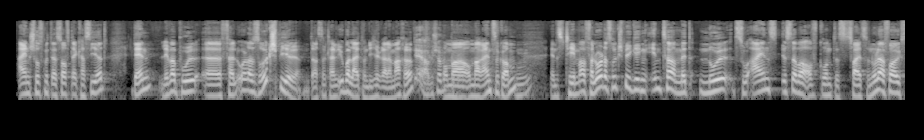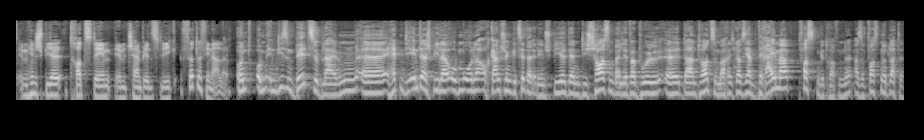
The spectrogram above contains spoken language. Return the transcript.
einen Schuss mit der Software kassiert. Denn Liverpool äh, verlor das Rückspiel. Das ist eine kleine Überleitung, die ich hier gerade mache. Ja, hab ich schon um mal, um mal reinzukommen ins Thema. Verlor das Rückspiel gegen Inter mit 0 zu 1, ist aber aufgrund des 2 zu 0 Erfolgs im Hinspiel trotzdem im Champions League Viertelfinale. Und um in diesem Bild zu bleiben, äh, hätten die Interspieler oben ohne auch ganz schön gezittert in dem Spiel, denn die Chancen bei Liverpool, äh, da ein Tor zu machen, ich glaube, sie haben dreimal Pfosten getroffen, ne? Also Pfosten und Latte.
